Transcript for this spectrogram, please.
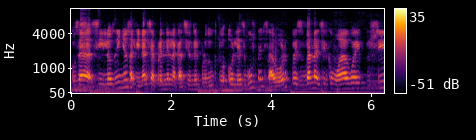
O sea, si los niños al final se aprenden la canción del producto o les gusta el sabor, pues van a decir como, ah, güey, pues sí,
